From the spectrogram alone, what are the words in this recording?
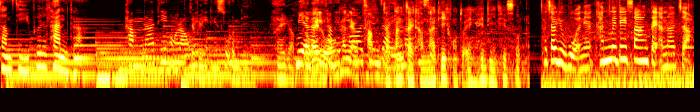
ทำทีเพื่อท่านค่ะ ทำหน้าที่ของเราจะให้เป็นดีที่สุด คนดีให้กับมีอะไร ในที่หลวงทำให้ท่านยังพ่อชื่นทำใจจะตั้งใจมากที่ทำหสุน้าดที่ของตัวเองให้ดีที่สุด พระเจ้าอยู่หัวเนี่ยท่านไม่ได้สร้างแต่อาณาจักร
